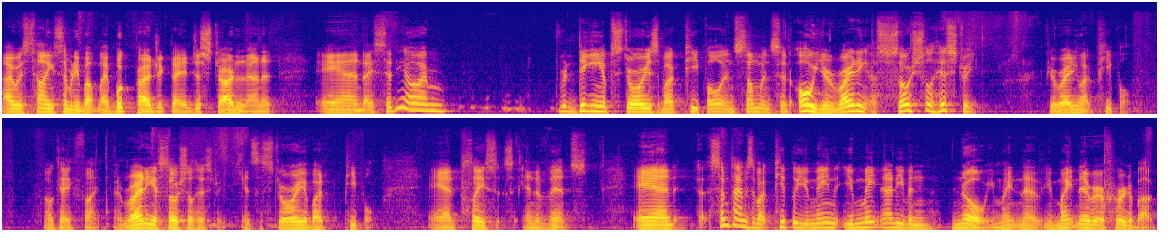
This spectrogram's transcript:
I was telling somebody about my book project. I had just started on it. And I said, you know, I'm digging up stories about people. And someone said, oh, you're writing a social history if you're writing about people. Okay, fine. I'm writing a social history. It's a story about people and places and events. And uh, sometimes about people you may, you might not even know, you might, you might never have heard about.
